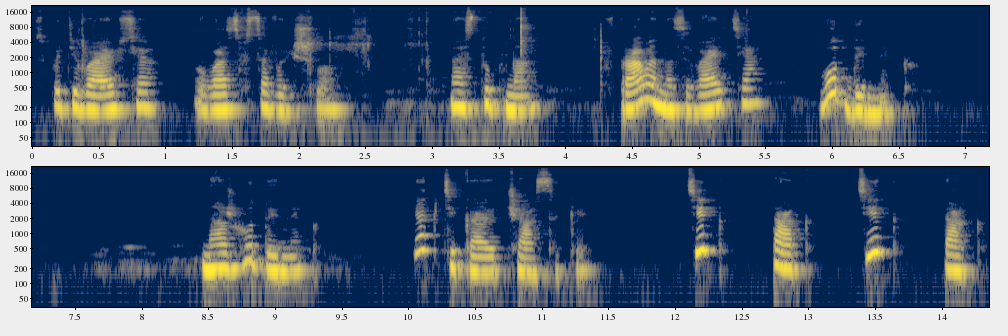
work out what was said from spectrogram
Сподіваюся, у вас все вийшло. Наступна вправа називається годинник. Наш годинник. Як тікають часики? Тік-так, тік-так.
